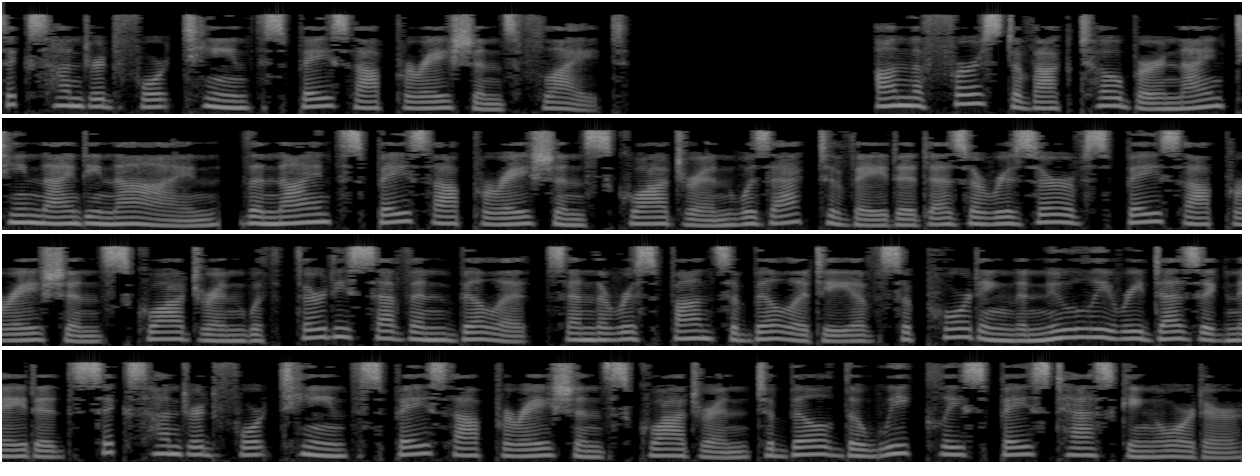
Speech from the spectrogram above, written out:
614th Space Operations Flight. On 1 October 1999, the 9th Space Operations Squadron was activated as a reserve space operations squadron with 37 billets and the responsibility of supporting the newly redesignated 614th Space Operations Squadron to build the weekly space tasking order.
